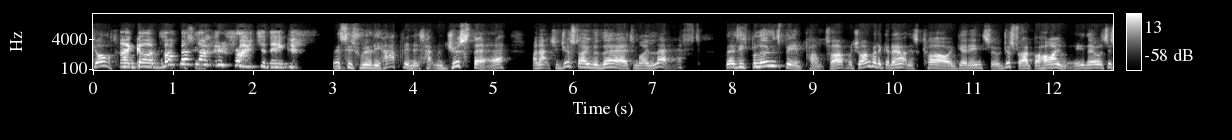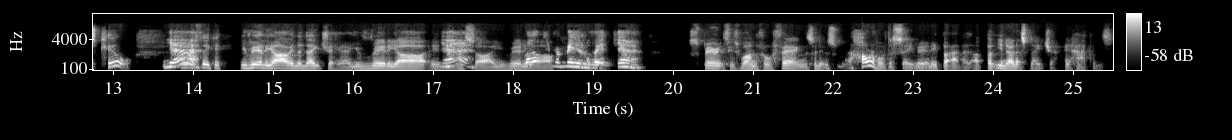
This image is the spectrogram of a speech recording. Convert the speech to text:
God, My God. That must have been frightening. This is really happening. It's happened just there, and actually just over there to my left there's these balloons being pumped up, which I'm going to get out of this car and get into. Just right behind me, there was this kill. Yeah. And I'm thinking, you really are in the nature here. You really are in Yeah. Maasai. You really right are in the middle of it. Yeah. experience these wonderful things. And it was horrible to see, really. But uh, but you know, that's nature. It happens.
